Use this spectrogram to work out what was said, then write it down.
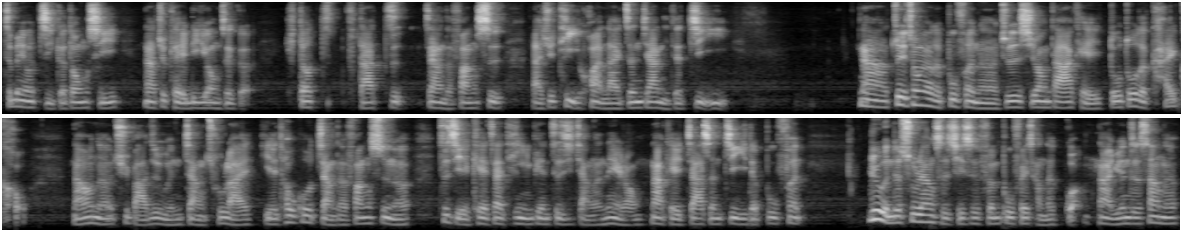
这边有几个东西，那就可以利用这个一つ、二つ这样的方式来去替换，来增加你的记忆。那最重要的部分呢，就是希望大家可以多多的开口。然后呢，去把日文讲出来，也透过讲的方式呢，自己也可以再听一遍自己讲的内容，那可以加深记忆的部分。日文的数量词其实分布非常的广，那原则上呢，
